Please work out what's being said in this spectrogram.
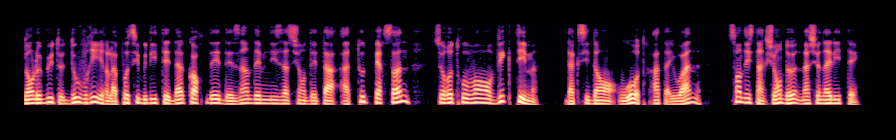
dans le but d'ouvrir la possibilité d'accorder des indemnisations d'État à toute personne se retrouvant victime d'accidents ou autres à Taïwan, sans distinction de nationalité.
